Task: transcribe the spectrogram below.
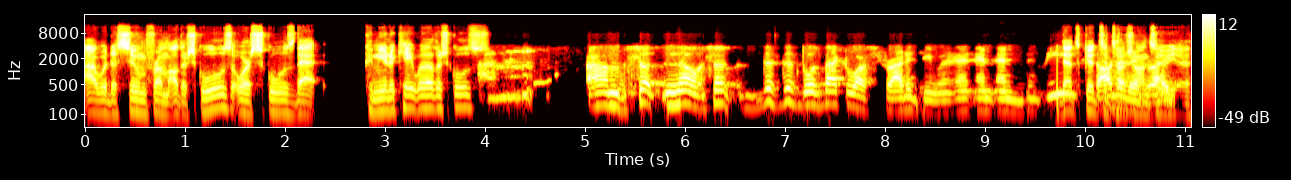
I would assume from other schools or schools that communicate with other schools. Um, so no, so this this goes back to our strategy, and and and we that's good to touch it, on right? too. Yeah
